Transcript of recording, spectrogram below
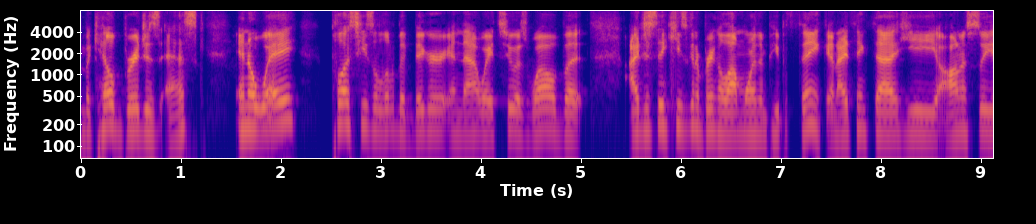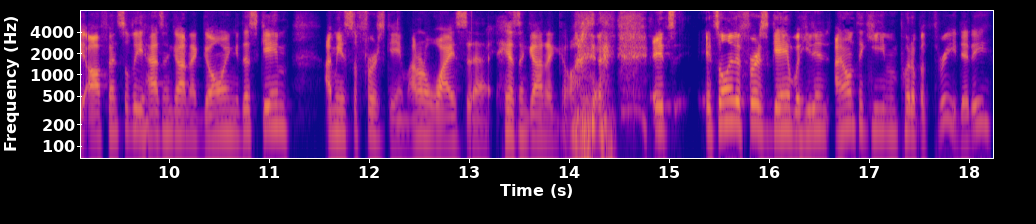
Mikal Bridges esque in a way. Plus, he's a little bit bigger in that way too, as well. But I just think he's going to bring a lot more than people think. And I think that he honestly, offensively, hasn't gotten it going. This game, I mean, it's the first game. I don't know why I said that. He hasn't gotten it going. it's it's only the first game, but he didn't. I don't think he even put up a three, did he?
